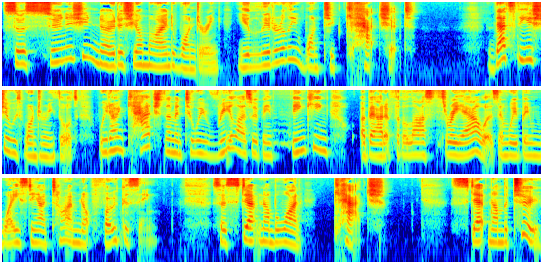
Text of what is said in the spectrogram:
So, as soon as you notice your mind wandering, you literally want to catch it. That's the issue with wandering thoughts. We don't catch them until we realize we've been thinking about it for the last three hours and we've been wasting our time not focusing. So, step number one catch. Step number two,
